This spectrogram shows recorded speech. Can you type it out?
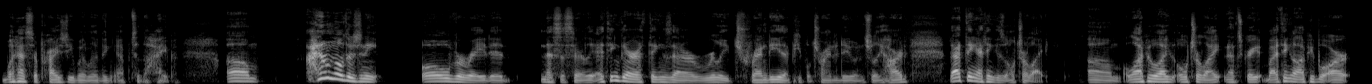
What has surprised you by living up to the hype? Um, I don't know if there's any overrated necessarily. I think there are things that are really trendy that people try to do and it's really hard. That thing I think is ultralight. Um, a lot of people like ultralight and that's great, but I think a lot of people are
